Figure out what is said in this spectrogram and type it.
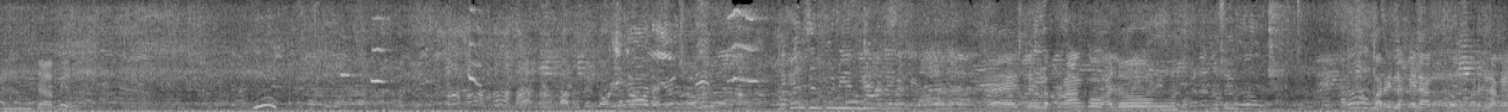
Ang dami oh. Napansin ko na yun ginagawa eh. Ah, ito na Franco along Marilaki lang, along Marilaki.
